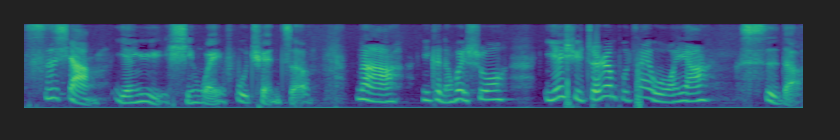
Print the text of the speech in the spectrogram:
思想、言语、行为负全责。那你可能会说，也许责任不在我呀。 是的，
